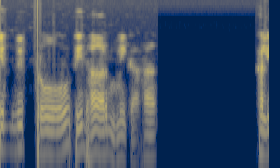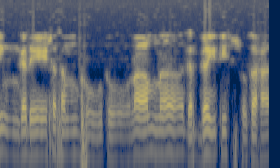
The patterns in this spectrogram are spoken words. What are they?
दृष्टः कश्चिद्विप्रोतिधार्मिकः कलिङ्गदेशसम्भूतो नाम्ना गर्ग इति श्रुतः।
